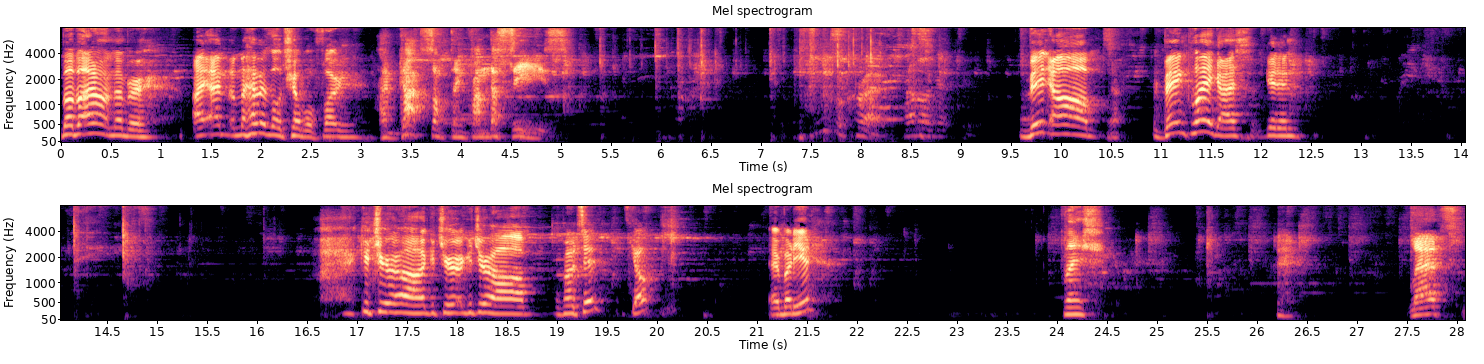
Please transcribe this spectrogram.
but, but I don't remember. I I'm, I'm having a little trouble. Fuck. I've got something from the seas. Super crack. How do I get to it? Bit um, Yeah. bang play, guys. Get in. Get your uh, get your get your uh votes in. Let's go. Everybody in. Flash. Let's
